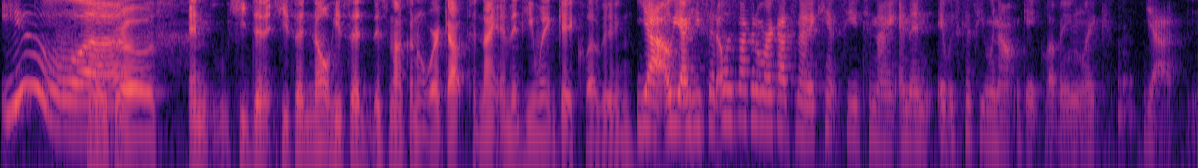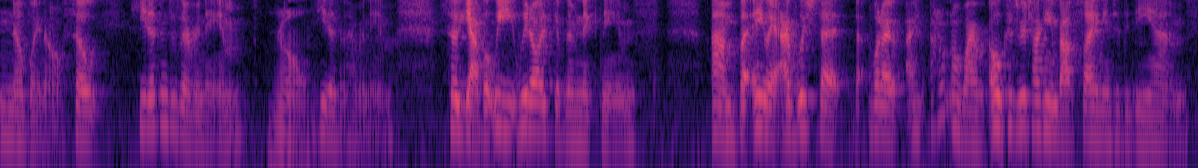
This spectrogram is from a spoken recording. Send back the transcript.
Ew. So gross. And he didn't. He said no. He said it's not going to work out tonight, and then he went gay clubbing. Yeah. Oh, yeah. He said, Oh, it's not going to work out tonight. I can't see you tonight. And then it was because he went out gay clubbing. Like, yeah, no bueno. So he doesn't deserve a name. No. He doesn't have a name. So yeah, but we, we'd always give them nicknames. Um, but anyway, I wish that what I, I, I don't know why. We're, oh, because we were talking about sliding into the DMs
